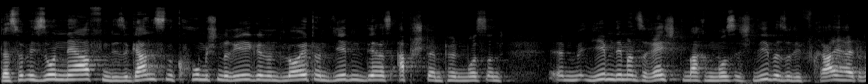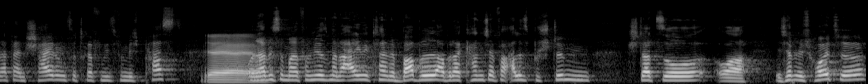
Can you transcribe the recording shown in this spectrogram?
das wird mich so nerven, diese ganzen komischen Regeln und Leute und jeden, der das abstempeln muss und jedem, dem man es recht machen muss. Ich liebe so die Freiheit und einfach Entscheidungen zu treffen, wie es für mich passt. Ja, ja, Und dann ja. habe ich so mal von mir aus meine eigene kleine Bubble, aber da kann ich einfach alles bestimmen, statt so, oh, ich habe nämlich heute,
